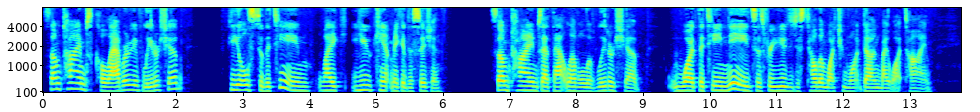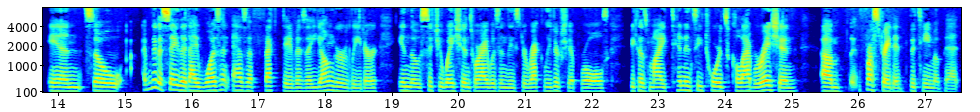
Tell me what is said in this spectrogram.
sometimes collaborative leadership feels to the team like you can't make a decision. Sometimes at that level of leadership, what the team needs is for you to just tell them what you want done by what time. And so I'm going to say that I wasn't as effective as a younger leader in those situations where I was in these direct leadership roles because my tendency towards collaboration um, frustrated the team a bit.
